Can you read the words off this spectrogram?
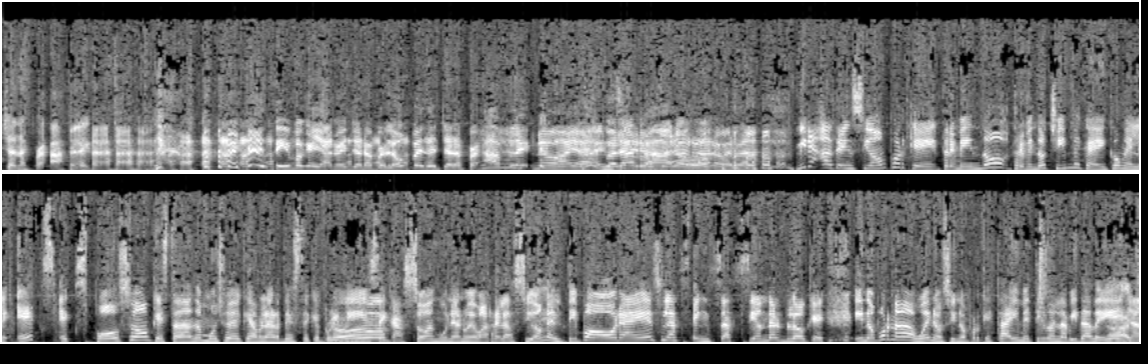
Jennifer Affleck. sí, porque ya no es Jennifer López, es Jennifer Affleck. No, vaya, en Suena serio, suena raro. raro, ¿verdad? Mira, atención porque tremendo, tremendo chisme que hay con el ex esposo que está dando mucho de qué hablar desde que Britney Oh. se casó en una nueva relación. El tipo ahora es la sensación del bloque. Y no por nada bueno, sino porque está ahí metido en la vida de ella.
